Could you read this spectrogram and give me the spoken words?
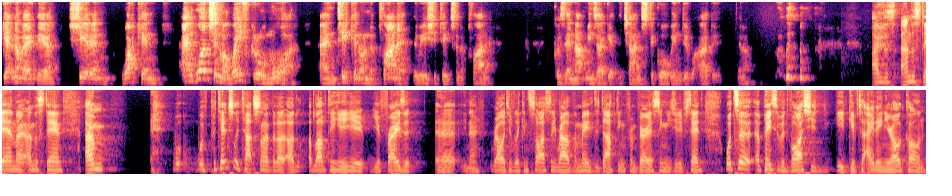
getting them out there, sharing, working, and watching my wife grow more and taking on the planet the way she takes on the planet. Because then that means I get the chance to go away and do what I do, you know? I understand, mate. Understand. Um, we've potentially touched on it, but I'd, I'd love to hear you you phrase it uh, you know, relatively concisely rather than me deducting from various things you've said. What's a, a piece of advice you'd, you'd give to 18 year old Colin?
